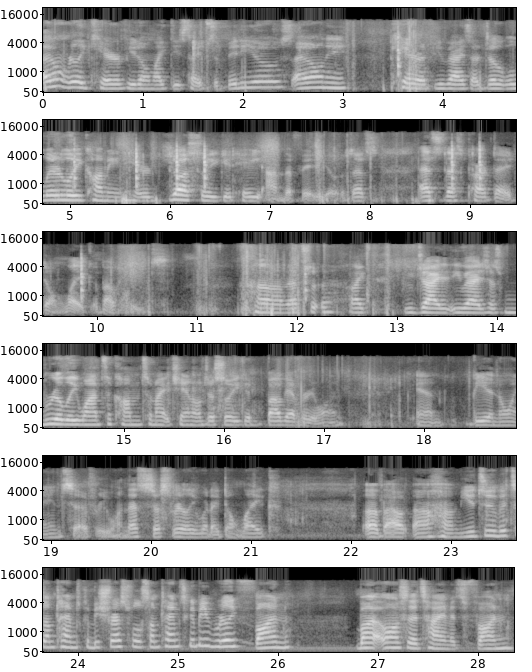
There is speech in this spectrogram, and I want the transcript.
I don't really care if you don't like these types of videos. I only care if you guys are just literally coming here just so you could hate on the videos. That's that's that's part that I don't like about hate. Uh, that's like you guys, you guys just really want to come to my channel just so you could bug everyone and be annoying to everyone. That's just really what I don't like about um, YouTube. It sometimes could be stressful, sometimes could be really fun, but most of the time it's fun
